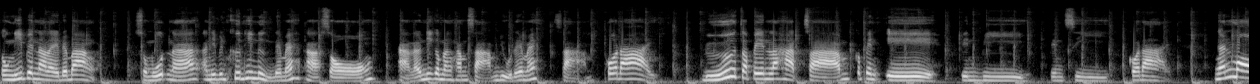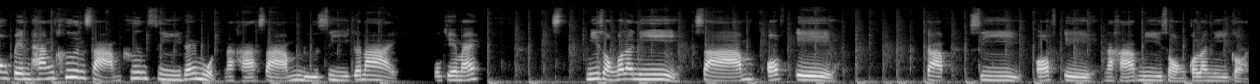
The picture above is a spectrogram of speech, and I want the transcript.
ตรงนี้เป็นอะไรได้บ้าง สมมุตินะ อันนี้เป็นขึ้นที่ 1 ได้ไหมอะสองอะแล้วนี่กำลังทำสามอยู่ได้ไหมสามก็ได้ หรือจะเป็นรหัส 3 ก็เป็น A เป็น B เป็น C ก็ได้ งั้นมองเป็นทั้งคลื่น3คลื่น C ได้หมดนะคะ 3 หรือ C ก็ได้ โอเคไหม มี 2 กรณี 3 of A กับ C of A นะคะ มี 2 กรณีก่อน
